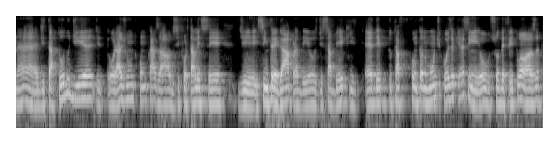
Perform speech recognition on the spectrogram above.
né, de estar tá todo dia, de orar junto como casal, de se fortalecer, de se entregar para Deus, de saber que é de, tu tá contando um monte de coisa que é assim, eu sou defeituosa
